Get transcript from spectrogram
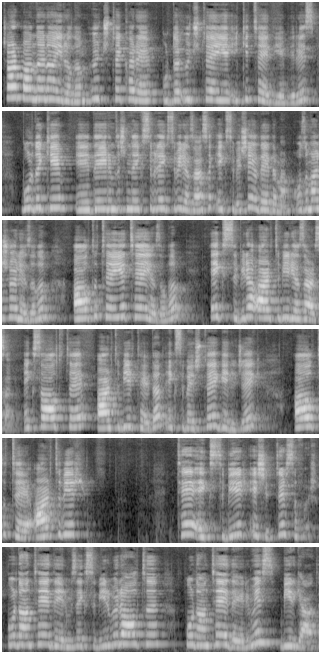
Çarpanlarını ayıralım. 3t kare burada 3t'ye 2t diyebiliriz. Buradaki e, değerimizi şimdi eksi 1 eksi 1 yazarsak eksi 5'i elde edemem. O zaman şöyle yazalım. 6t'ye t yazalım. Eksi 1'e artı 1 yazarsak eksi 6t artı 1t'den eksi 5t gelecek. 6t artı 1 t eksi 1 eşittir 0. Buradan t değerimiz eksi 1 bölü 6. Buradan t değerimiz 1 geldi.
